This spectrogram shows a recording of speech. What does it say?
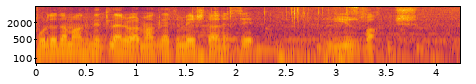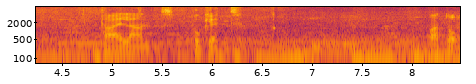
Burada da magnetler var. Magnetin 5 tanesi 100 bakmış. Tayland, Phuket. Patong.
